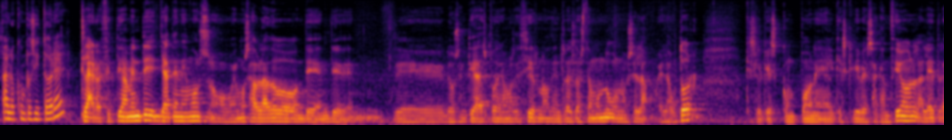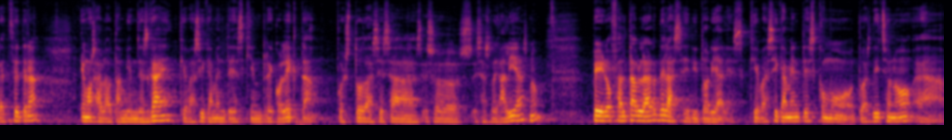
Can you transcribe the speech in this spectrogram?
a los compositores? Claro, efectivamente ya tenemos o hemos hablado de, dos entidades, podríamos decir, ¿no? dentro de todo este mundo. Uno es el, autor, que es el que compone, el que escribe esa canción, la letra, etc. Hemos hablado también de SGAE, que básicamente es quien recolecta pues, todas esas, esas regalías, ¿no? pero falta hablar de las editoriales, que básicamente es como tú has dicho, ¿no? Ah,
